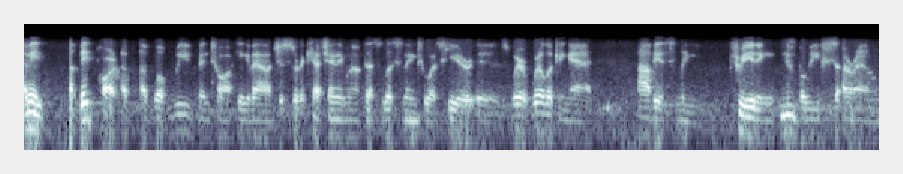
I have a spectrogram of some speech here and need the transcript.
I mean, a big part of, of what we've been talking about, just sort of catch anyone up that's listening to us here, is we're we're looking at obviously creating new beliefs around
